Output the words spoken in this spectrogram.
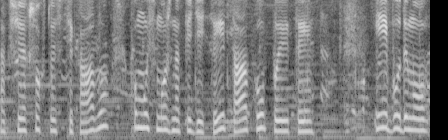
Так що, якщо хтось цікаво, комусь можна підійти та купити. І будемо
